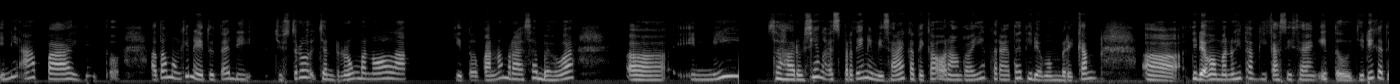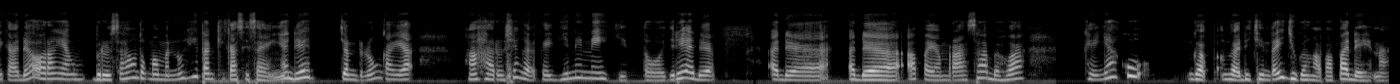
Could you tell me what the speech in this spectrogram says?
ini apa gitu. Atau mungkin ya itu tadi justru cenderung menolak gitu karena merasa bahwa uh, ini seharusnya nggak seperti ini. Misalnya ketika orang tuanya ternyata tidak memberikan uh, tidak memenuhi tangki kasih sayang itu. Jadi ketika ada orang yang berusaha untuk memenuhi tangki kasih sayangnya dia cenderung kayak Hah, harusnya nggak kayak gini nih gitu. Jadi ada ada ada apa ya merasa bahwa kayaknya aku nggak nggak dicintai juga nggak apa-apa deh. Nah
